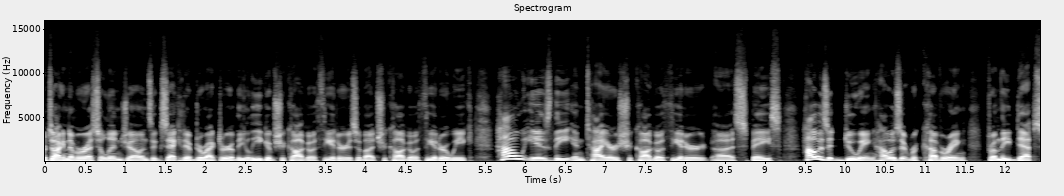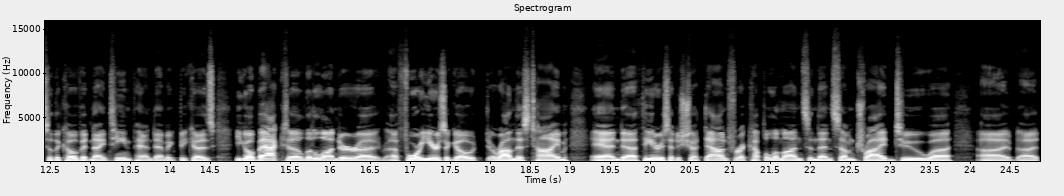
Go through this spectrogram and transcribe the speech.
We're talking to Marissa Lynn Jones, Executive Director of the League of Chicago Theaters, about Chicago Theater Week. How is the entire Chicago theater uh, space? How is it doing? How is it recovering from the depths of the COVID 19 pandemic? Because you go back a little under uh, uh, four years ago around this time, and uh, theaters had to shut down for a couple of months, and then some tried to uh, uh,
